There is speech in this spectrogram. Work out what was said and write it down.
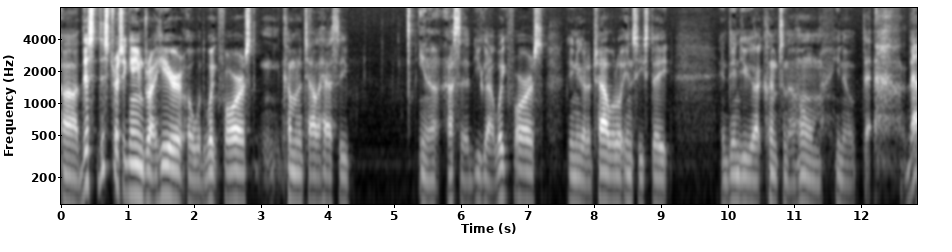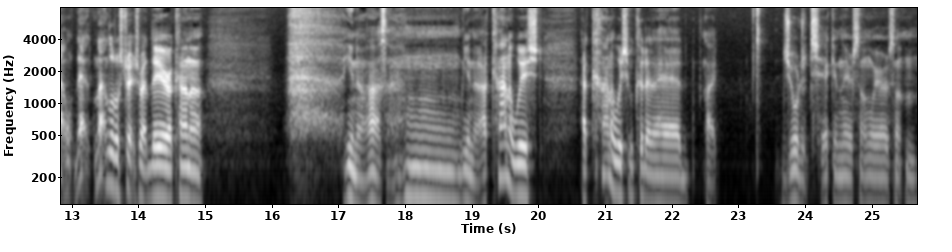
uh, this this stretch of games right here uh, with Wake Forest coming to Tallahassee, you know, I said you got Wake Forest, then you got to travel to NC State, and then you got Clemson at home. You know that that that that little stretch right there, kind of, you know, I was like, hmm, you know, I kind of wished, I kind of wish we could have had like Georgia Tech in there somewhere or something.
